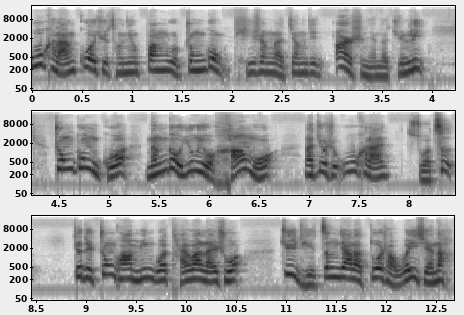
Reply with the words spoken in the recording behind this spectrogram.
乌克兰过去曾经帮助中共提升了将近二十年的军力，中共国能够拥有航母，那就是乌克兰所赐。这对中华民国台湾来说，具体增加了多少威胁呢？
